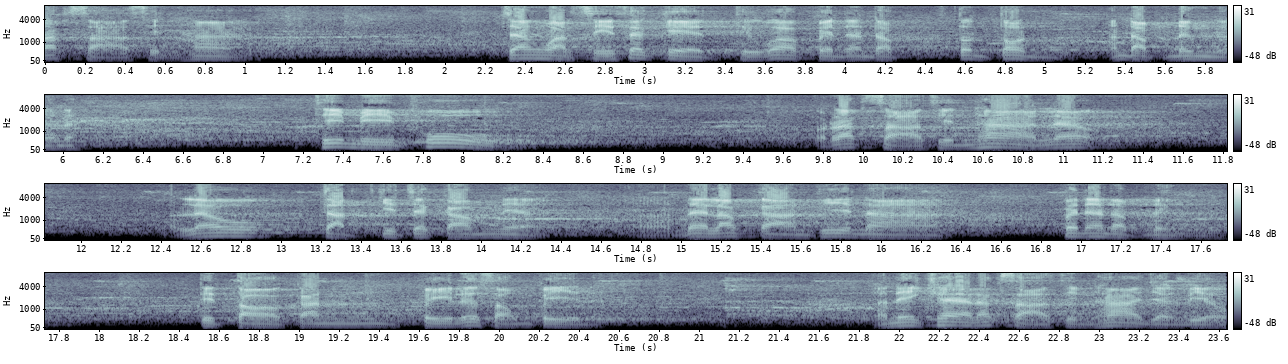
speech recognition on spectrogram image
รักษาศีลห้าจังหวัดศรีสะเกดถือว่าเป็นอันดับต้นๆอันดับหนึ่งเลยนะที่มีผู้รักษาศีลห้าแล้ว แล้วจัดกิจกรรมเนี่ยได้รับการพิจารณาเป็นอันดับหนึ่ง ติดต่อกันปีหรือสองปีอันนี้แค่รักษาสินห้าอย่างเดียว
